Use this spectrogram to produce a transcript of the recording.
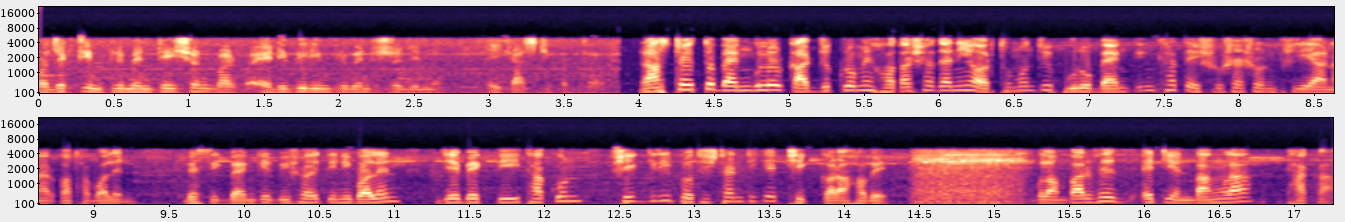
প্রজেক্ট ইমপ্লিমেন্টেশন বা এডিপির ইমপ্লিমেন্টেশনের জন্য এই কাজটি করতে হবে। রাষ্ট্রায়ত্ত ব্যাংকগুলোর কার্যক্রমে হতাশা জানিয়ে অর্থমন্ত্রী পুরো ব্যাংকিং খাতে সুশাসন ফিরিয়ে আনার কথা বলেন। বেসিক ব্যাংকের বিষয়ে তিনি বলেন, যে ব্যক্তিই থাকুন, শিগগিরই প্রতিষ্ঠানটিকে ঠিক করা হবে। গোলাম পারভেজ, এটিএন বাংলা, ঢাকা।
